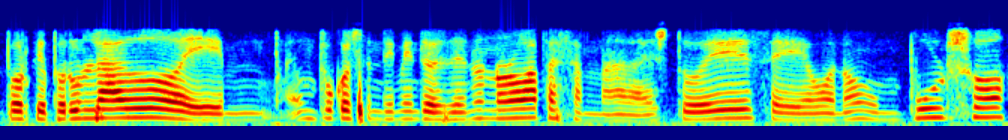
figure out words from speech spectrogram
Porque por un lado, un poco el sentimiento es de no, no, va a pasar nada. Esto es, bueno, un pulso,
